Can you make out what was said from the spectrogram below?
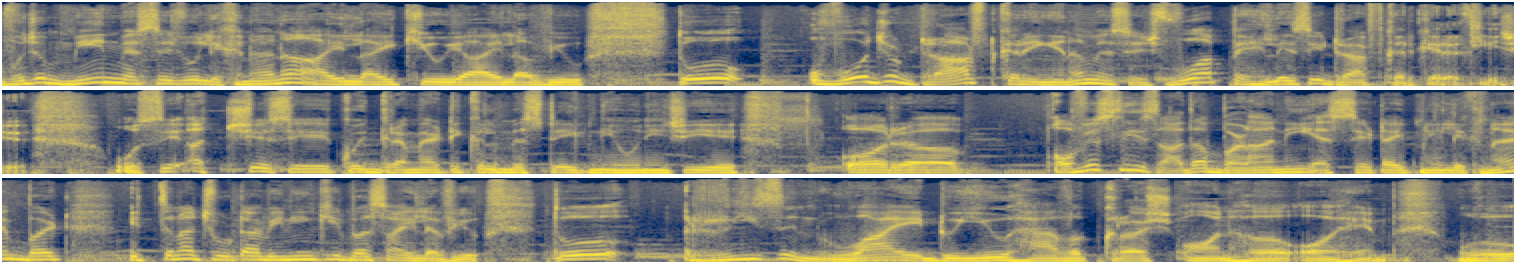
वो जो मेन मैसेज वो लिखना है ना आई लाइक यू या आई लव यू तो वो जो ड्राफ्ट करेंगे ना मैसेज वो आप पहले से ड्राफ्ट करके रख लीजिए। उसे अच्छे से कोई ग्रामेटिकल मिस्टेक नहीं होनी चाहिए। और ऑब्वियसली ज़्यादा बड़ा नहीं ऐसे टाइप नहीं लिखना है बट इतना छोटा भी नहीं कि बस आई लव यू तो reason why do you have a crush on her और हिम वो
